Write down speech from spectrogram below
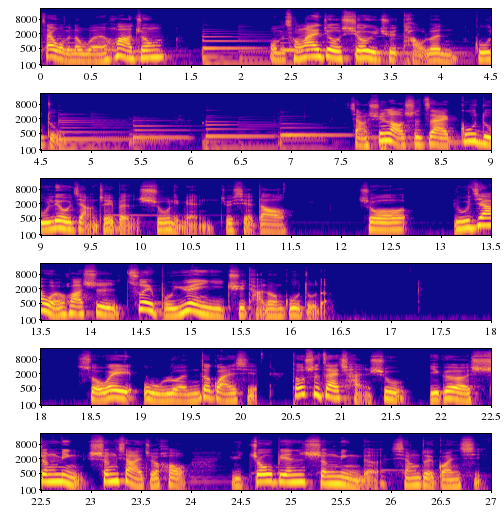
在我们的文化中，我们从来就羞于去讨论孤独。蒋勋老师在《孤独六讲》这本书里面就写到，说儒家文化是最不愿意去谈论孤独的。所谓五伦的关系，都是在阐述一个生命生下来之后与周边生命的相对关系，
